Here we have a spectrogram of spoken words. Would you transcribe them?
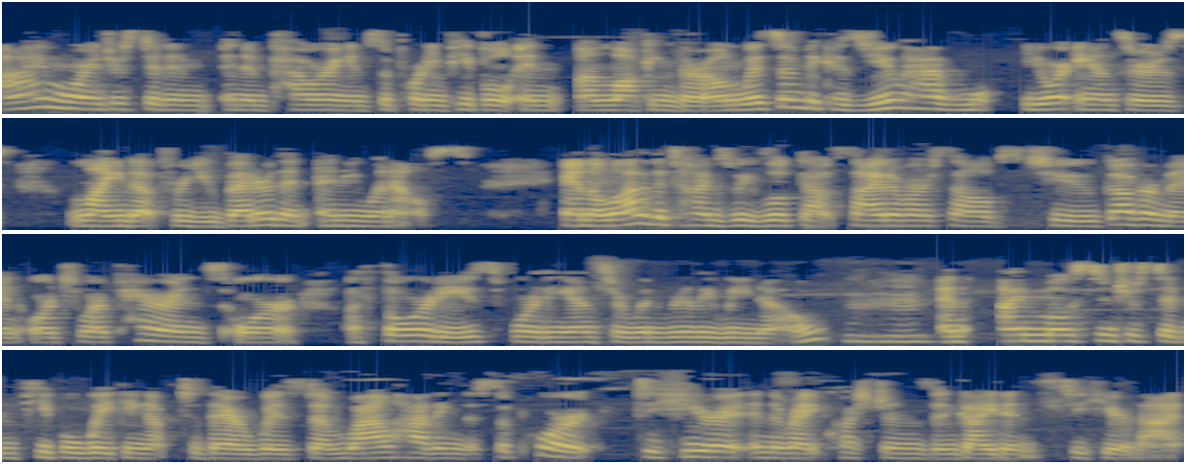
I'm more interested in, in, empowering and supporting people in unlocking their own wisdom because you have your answers lined up for you better than anyone else. And a lot of the times we've looked outside of ourselves to government or to our parents or authorities for the answer when really we know. Mm-hmm. And I'm most interested in people waking up to their wisdom while having the support to hear it in the right questions and guidance to hear that.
